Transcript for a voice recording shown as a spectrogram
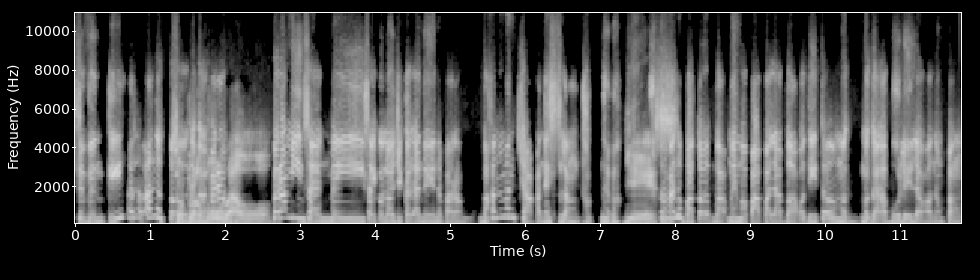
7k? Ano, ano to? sobrang Diba? Parang, mura, oh. parang minsan, may psychological ano yun na parang, baka naman tsakanes lang to. Diba? Yes. Parang ano ba to? Ba, may mapapala ba ako dito? Mag, mag-aabulay lang ako ng pang,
